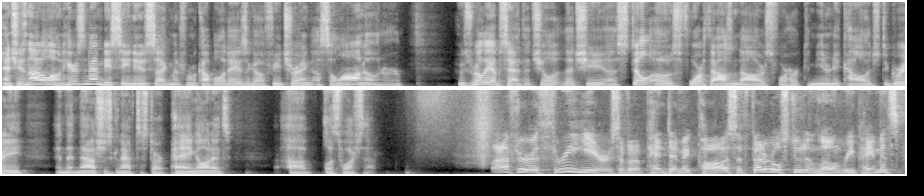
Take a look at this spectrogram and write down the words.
And she's not alone. Here's an NBC News segment from a couple of days ago featuring a salon owner who's really upset that, she'll, that she uh, still owes $4,000 for her community college degree and that now she's going to have to start paying on it. Uh, let's watch that. After three years of a pandemic pause, federal student loan repayments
